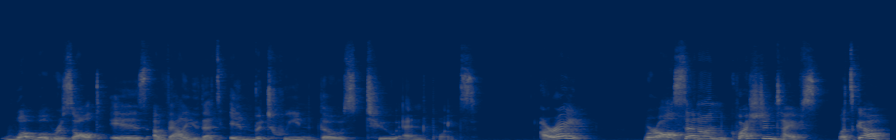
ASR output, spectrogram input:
what will result is a value that's in between those two endpoints. All right, we're all set on question types. Let's go.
